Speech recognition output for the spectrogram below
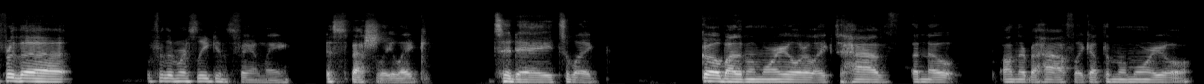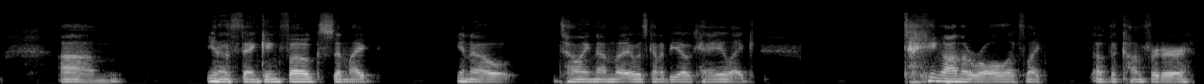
for the for the Merzlikins family especially like today to like go by the memorial or like to have a note on their behalf like at the memorial um you know thanking folks and like you know telling them that it was going to be okay like taking on the role of like of the comforter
